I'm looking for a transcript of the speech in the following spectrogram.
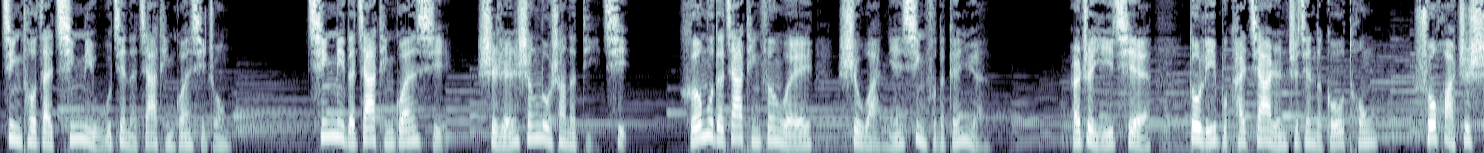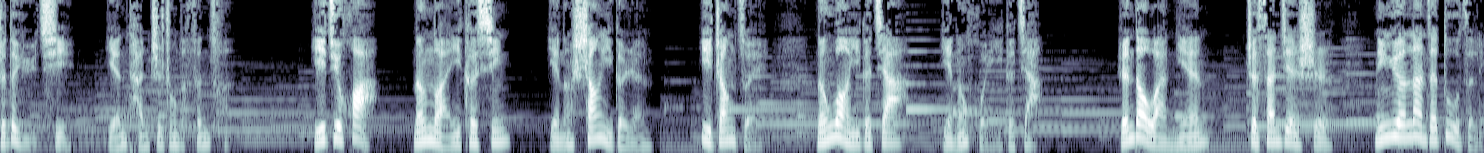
浸透在亲密无间的家庭关系中。亲密的家庭关系是人生路上的底气。”和睦的家庭氛围是晚年幸福的根源，而这一切都离不开家人之间的沟通，说话之时的语气，言谈之中的分寸。一句话能暖一颗心，也能伤一个人；一张嘴能旺一个家，也能毁一个家。人到晚年，这三件事宁愿烂在肚子里，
